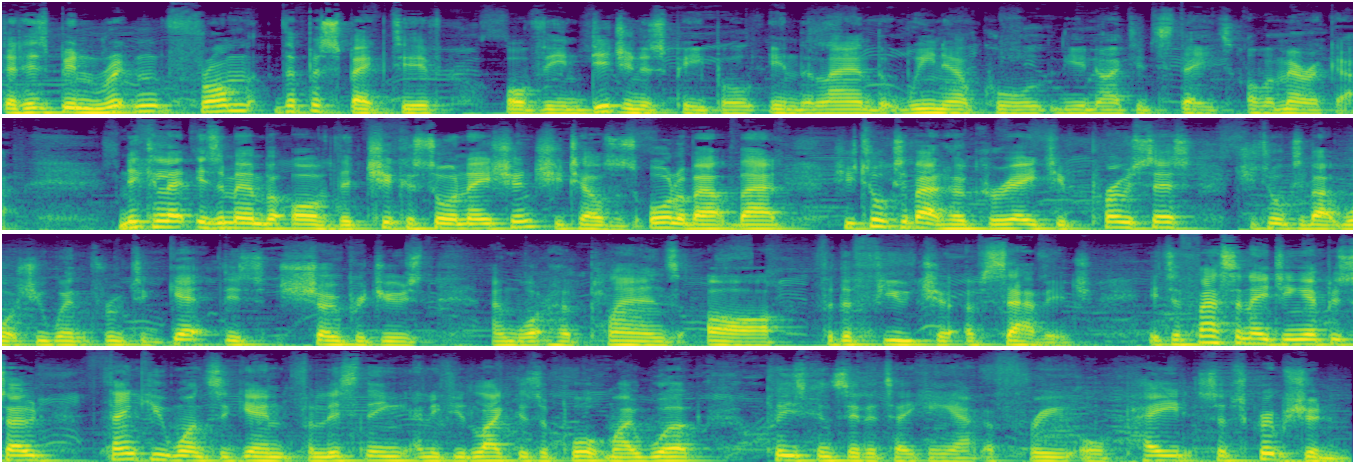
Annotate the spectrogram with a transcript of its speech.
that has been written from the perspective of the indigenous people in the land that we now call the United States of America. Nicolette is a member of the Chickasaw Nation. She tells us all about that. She talks about her creative process. She talks about what she went through to get this show produced and what her plans are for the future of Savage. It's a fascinating episode. Thank you once again for listening. And if you'd like to support my work, please consider taking out a free or paid subscription.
